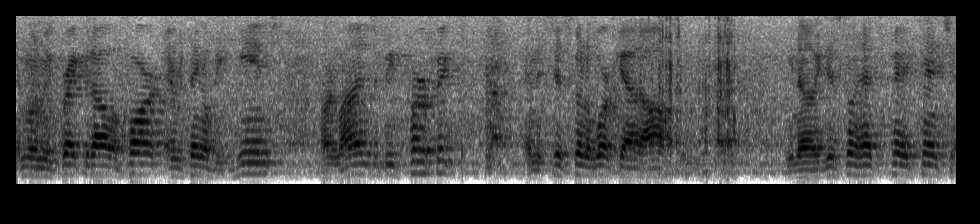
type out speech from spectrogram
And when we break it all apart, everything will be hinged. Our lines will be perfect. And it's just going to work out awesome. You know, you're just going to have to pay attention.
